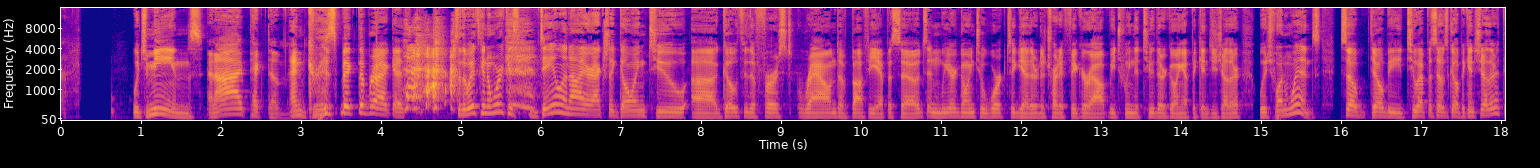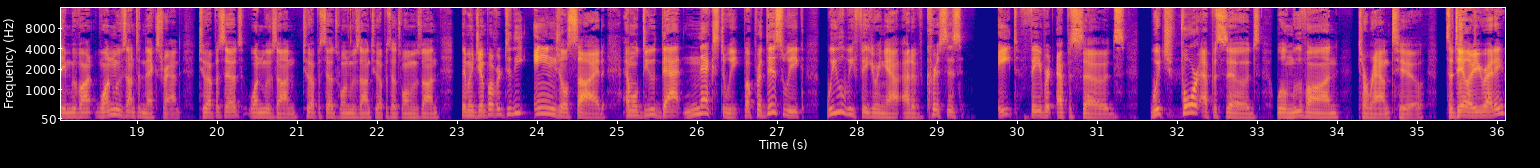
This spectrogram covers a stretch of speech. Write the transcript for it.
Which means, And I picked them. and Chris picked the bracket. So the way it's going to work is Dale and I are actually going to uh, go through the first round of Buffy episodes, and we are going to work together to try to figure out between the two that are going up against each other which one wins. So there'll be two episodes go up against each other. They move on. One moves on to the next round. Two episodes. One moves on. Two episodes. One moves on. Two episodes. One moves on. Then we jump over to the Angel side, and we'll do that next week. But for this week, we will be figuring out out of Chris's eight favorite episodes which four episodes will move on to round two. So, Dale, are you ready?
